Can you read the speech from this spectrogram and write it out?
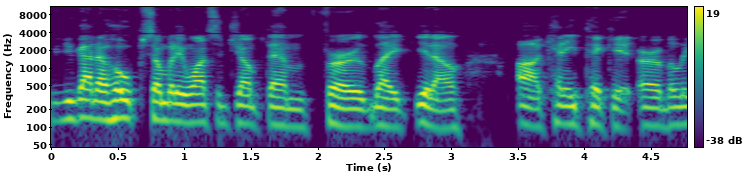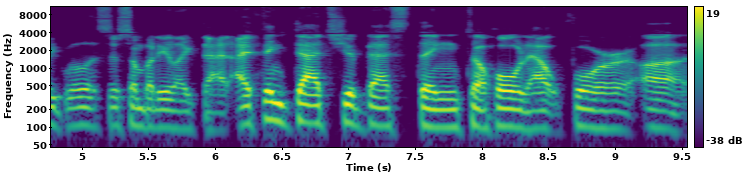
you got to hope somebody wants to jump them for like you know uh, Kenny Pickett or Malik Willis or somebody like that. I think that's your best thing to hold out for uh,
